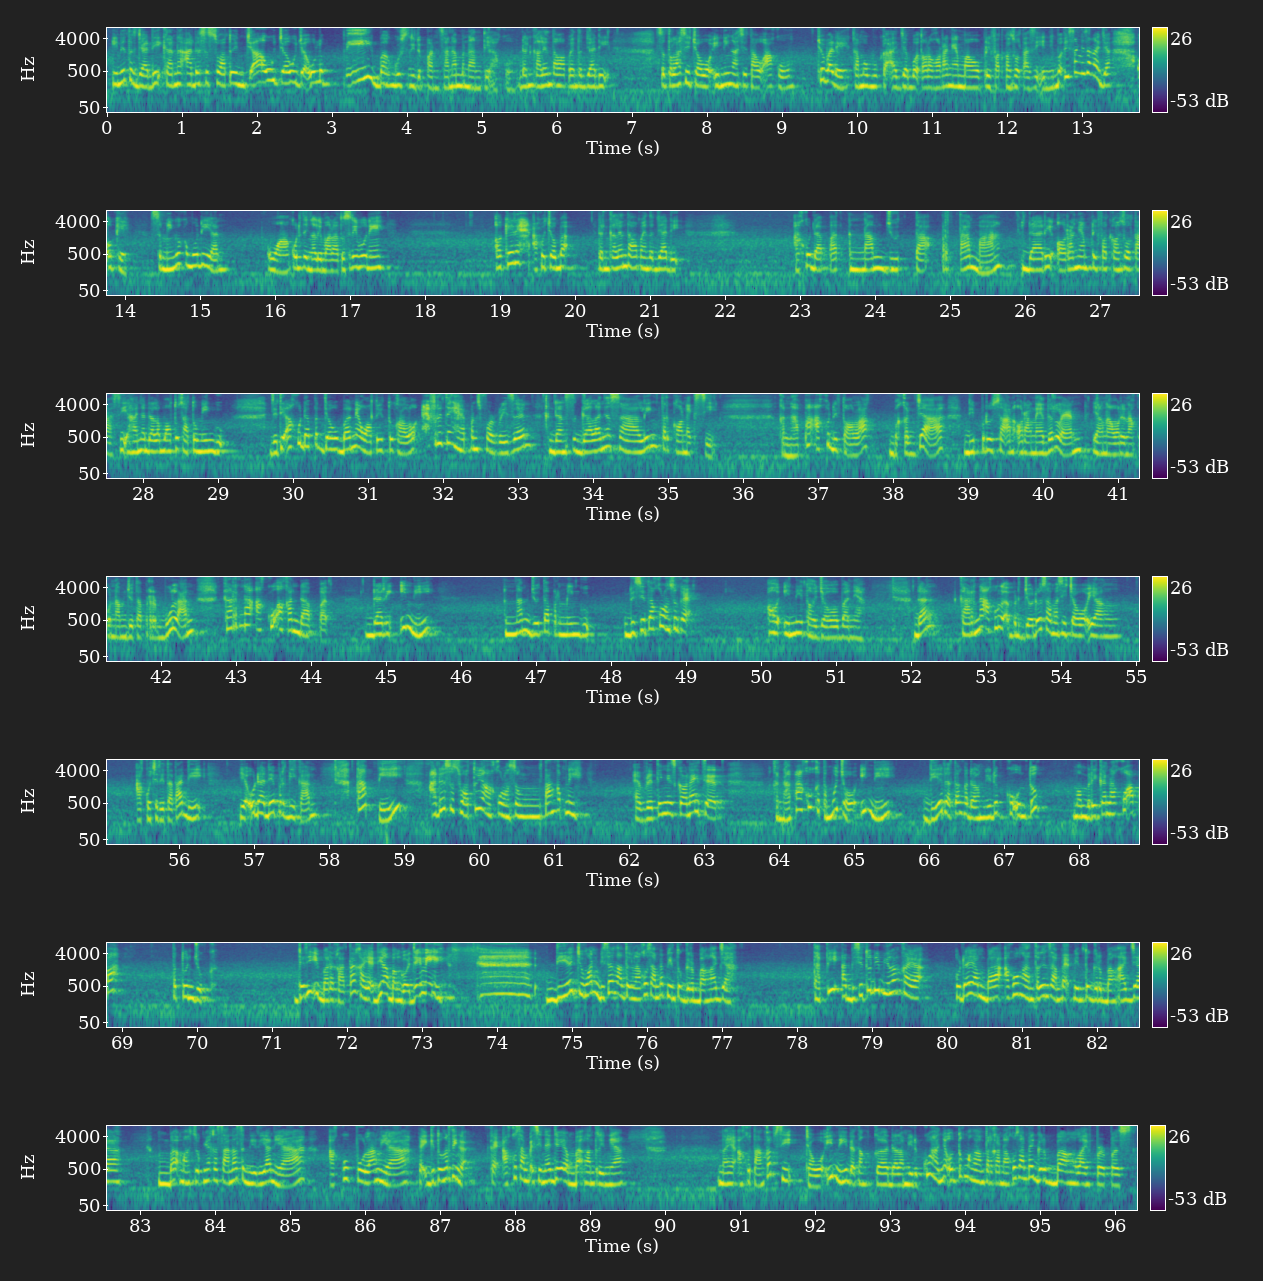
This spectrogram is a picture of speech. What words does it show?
ini terjadi karena ada sesuatu yang jauh jauh jauh lebih bagus di depan sana menanti aku. Dan kalian tahu apa yang terjadi? Setelah si cowok ini ngasih tahu aku coba deh kamu buka aja buat orang-orang yang mau privat konsultasi ini. Buat iseng-iseng aja. Oke seminggu kemudian uang aku ditinggal 500 ribu nih. Oke deh aku coba. Dan kalian tahu apa yang terjadi? Aku dapat 6 juta pertama dari orang yang privat konsultasi hanya dalam waktu satu minggu. Jadi aku dapat jawabannya waktu itu kalau everything happens for reason dan segalanya saling terkoneksi. Kenapa aku ditolak bekerja di perusahaan orang Netherlands yang nawarin aku 6 juta per bulan? Karena aku akan dapat dari ini 6 juta per minggu. Di situ aku langsung kayak, oh ini tau jawabannya. Dan karena aku nggak berjodoh sama si cowok yang aku cerita tadi, ya udah dia pergi kan. Tapi ada sesuatu yang aku langsung tangkap nih. Everything is connected. Kenapa aku ketemu cowok ini? Dia datang ke dalam hidupku untuk memberikan aku apa? Petunjuk. Jadi ibarat kata kayak dia abang gojek nih. Dia cuman bisa nganterin aku sampai pintu gerbang aja. Tapi abis itu dia bilang kayak, udah ya mbak, aku nganterin sampai pintu gerbang aja Mbak masuknya ke sana sendirian ya, aku pulang ya, kayak gitu ngerti nggak? Kayak aku sampai sini aja ya Mbak ngantrinnya. Nah yang aku tangkap sih cowok ini datang ke dalam hidupku hanya untuk mengantarkan aku sampai gerbang life purpose.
